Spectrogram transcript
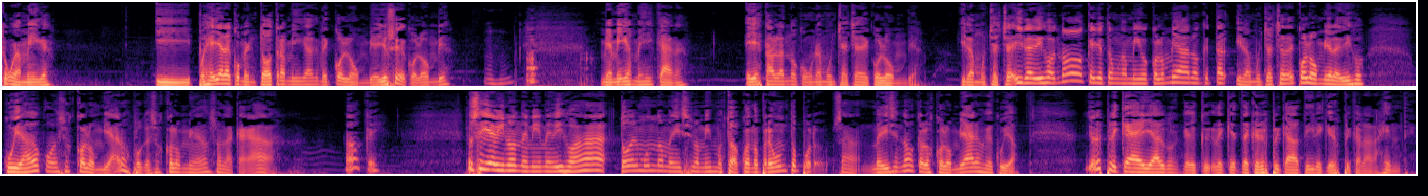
tengo una amiga y pues ella le comentó a otra amiga de Colombia. Yo soy de Colombia. Mi amiga es mexicana. Ella está hablando con una muchacha de Colombia. Y la muchacha, y le dijo, no, que yo tengo un amigo colombiano, ¿qué tal? Y la muchacha de Colombia le dijo, cuidado con esos colombianos, porque esos colombianos son la cagada. Ah, ok. Entonces ella vino donde mí y me dijo, ah, todo el mundo me dice lo mismo. Todo- Cuando pregunto por, o sea, me dicen, no, que los colombianos, que cuidado. Yo le expliqué a ella algo que, te quiero explicar a ti y le quiero explicar a la gente.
